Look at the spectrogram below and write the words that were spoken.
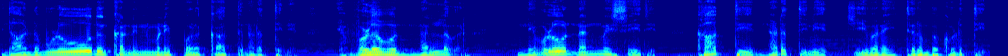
இந்த ஆண்டு முழுவதும் கண்ணின் மணி போல காத்து நடத்தினேன் எவ்வளவு நல்லவர். எவ்வளோ நன்மை செய்தீர் காத்தீர் நடத்தினீர் ஜீவனை திரும்ப கொடுத்தீர்.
